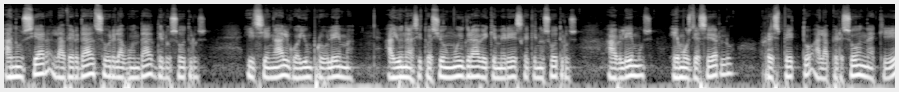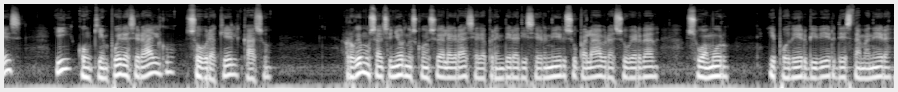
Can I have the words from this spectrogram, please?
anunciar la verdad sobre la bondad de los otros. Y si en algo hay un problema, hay una situación muy grave que merezca que nosotros hablemos, hemos de hacerlo respecto a la persona que es y con quien puede hacer algo sobre aquel caso. Roguemos al Señor nos conceda la gracia de aprender a discernir su palabra, su verdad, su amor y poder vivir de esta manera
